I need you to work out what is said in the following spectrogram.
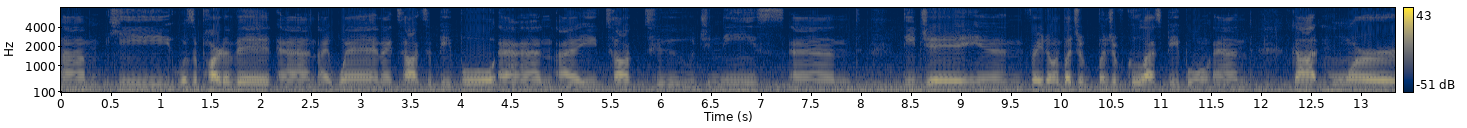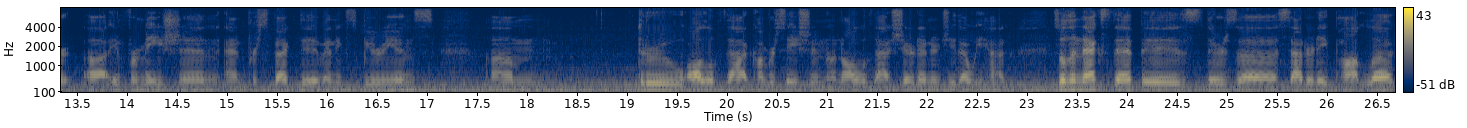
um, he was a part of it. And I went and I talked to people, and I talked to Janice and DJ and Fredo, and a bunch of bunch of cool ass people, and got more uh, information and perspective and experience. Um, through all of that conversation and all of that shared energy that we had. So the next step is there's a Saturday potluck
